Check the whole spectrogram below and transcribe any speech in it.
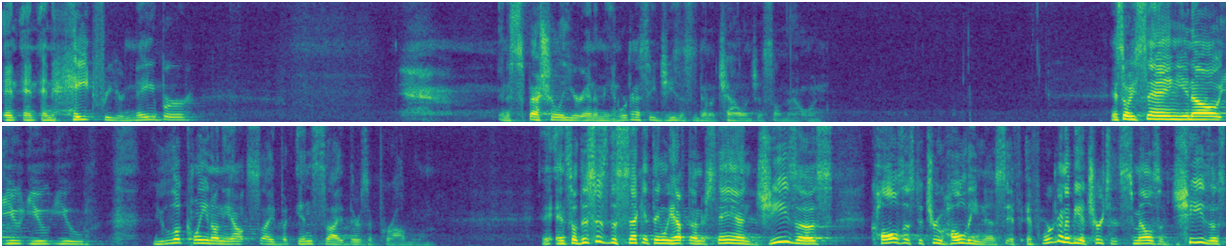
and, and, and hate for your neighbor and especially your enemy. And we're going to see Jesus is going to challenge us on that one. And so he's saying, you know, you, you, you, you look clean on the outside, but inside there's a problem. And so this is the second thing we have to understand. Jesus calls us to true holiness. If, if we're going to be a church that smells of Jesus,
